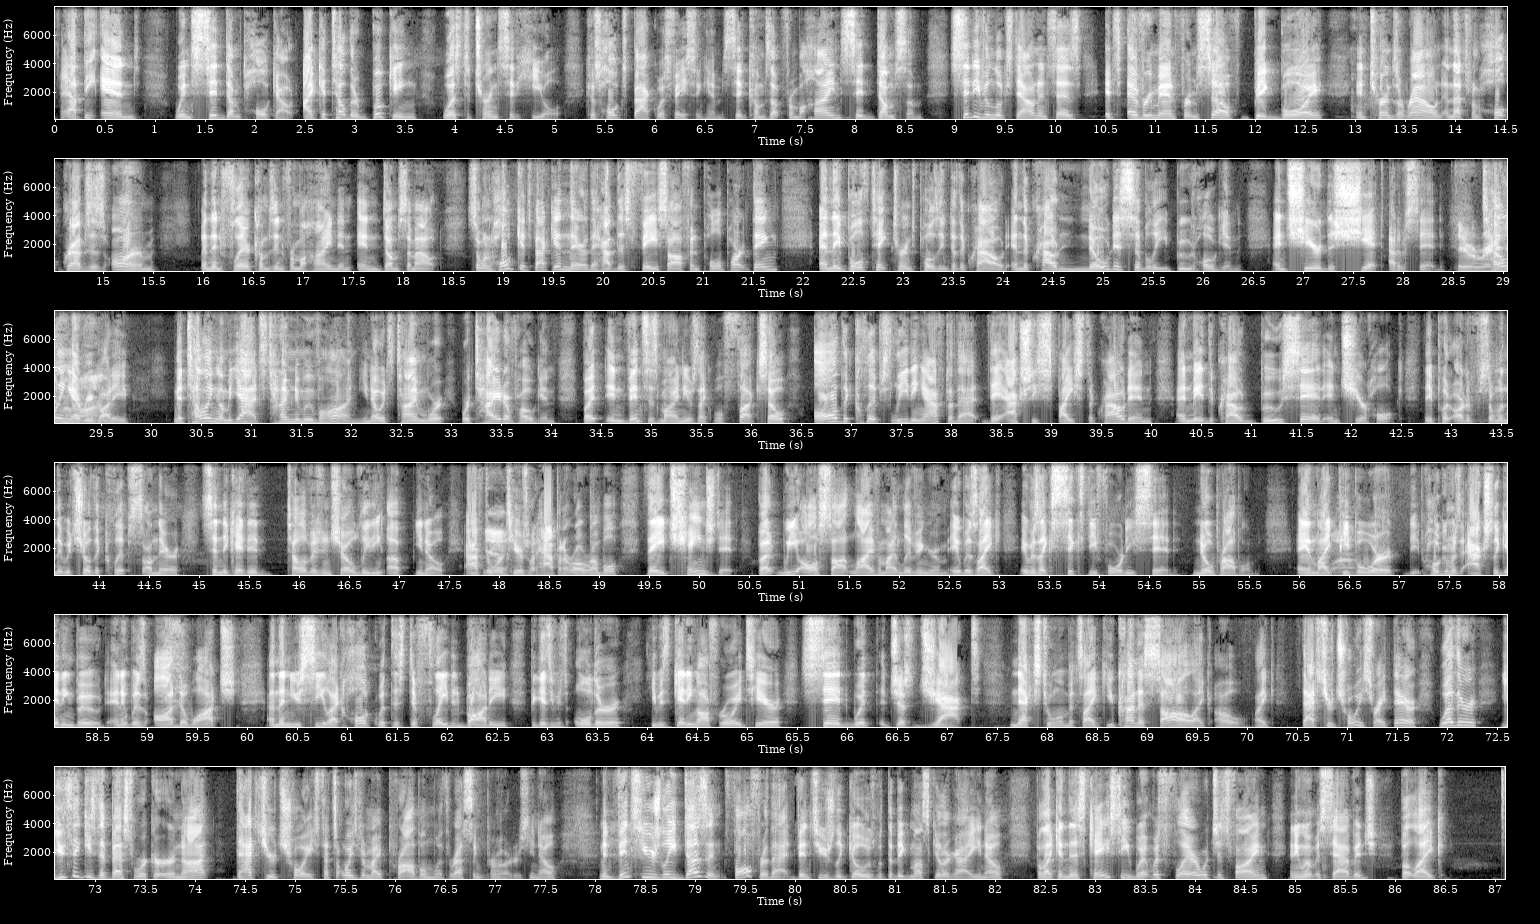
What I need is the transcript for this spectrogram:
At the end, when Sid dumped Hulk out, I could tell their booking was to turn Sid heel because Hulk's back was facing him. Sid comes up from behind, Sid dumps him. Sid even looks down and says, It's every man for himself, big boy, and turns around, and that's when Hulk grabs his arm and then Flair comes in from behind and, and dumps him out. So when Hulk gets back in there, they have this face off and pull apart thing, and they both take turns posing to the crowd, and the crowd noticeably booed Hogan and cheered the shit out of Sid, They were telling everybody. on. And telling him, yeah, it's time to move on. You know, it's time we're we're tired of Hogan. But in Vince's mind, he was like, well, fuck. So all the clips leading after that, they actually spiced the crowd in and made the crowd boo Sid and cheer Hulk. They put art so someone they would show the clips on their syndicated television show leading up, you know, afterwards, Yeah. here's what happened at Royal Rumble. They changed it. But we all saw it live in my living room. It was like it was like 60-40 Sid, no problem. And like Wow. people were Hogan was actually getting booed and it was odd to watch. And then you see like Hulk with this deflated body because he was older, he was getting off roids here, Sid with just jacked next to him. It's like you kind of saw like, oh, like that's your choice right there. Whether you think he's the best worker or not, that's your choice. That's always been my problem with wrestling promoters, you know? And Vince usually doesn't fall for that. Vince usually goes with the big muscular guy, you know? But like in this case, he went with Flair, which is fine, and he went with Savage, but like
